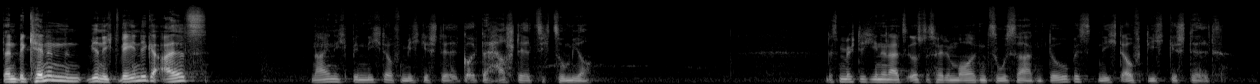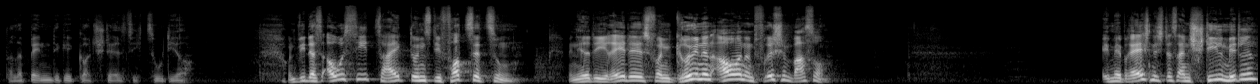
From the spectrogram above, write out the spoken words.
dann bekennen wir nicht weniger als, nein, ich bin nicht auf mich gestellt, Gott, der Herr stellt sich zu mir. Das möchte ich Ihnen als erstes heute Morgen zusagen. Du bist nicht auf dich gestellt. Der lebendige Gott stellt sich zu dir. Und wie das aussieht, zeigt uns die Fortsetzung. Wenn hier die Rede ist von grünen Auen und frischem Wasser. Im Hebräischen ist das ein Stilmittel.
